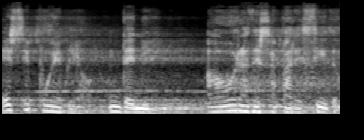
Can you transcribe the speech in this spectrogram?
Ese pueblo, Denis, ahora desaparecido,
